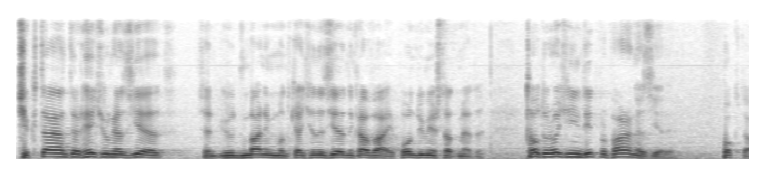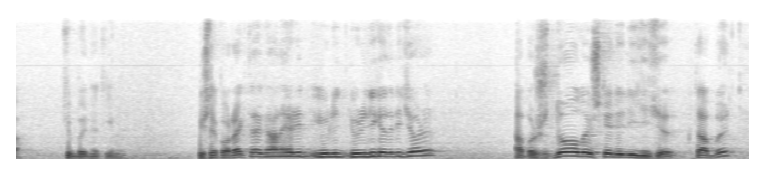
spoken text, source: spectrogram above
Që këta janë tërhequr nga zgjedhjet, se ju të mbani mend, kanë qenë dhe zgjedhjet në Kavajë, po në dy mijë e shtatëmbëdhjetë. Këta u tërhoqën një ditë përpara nga zgjedhjet. Po këta, që bëjnë hetime. Ishte korrekte nga ana juridike edhe ligjore? Apo çdo lloj shkeljeje ligji që këta bëjnë,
